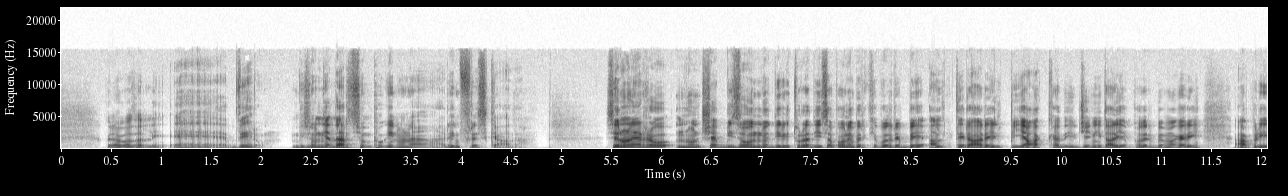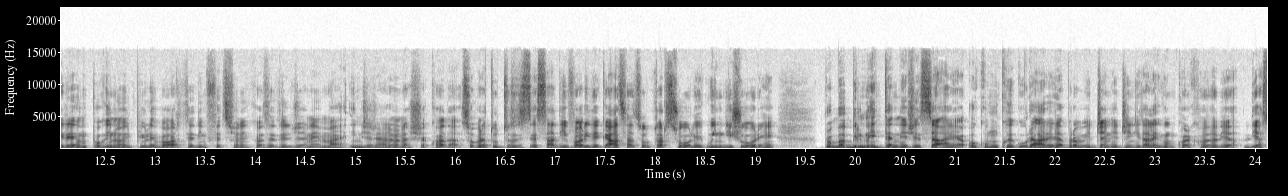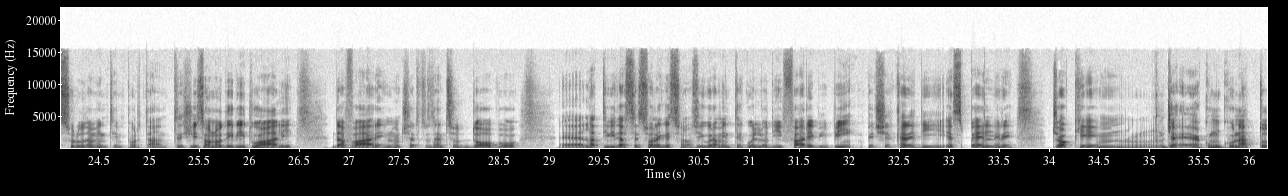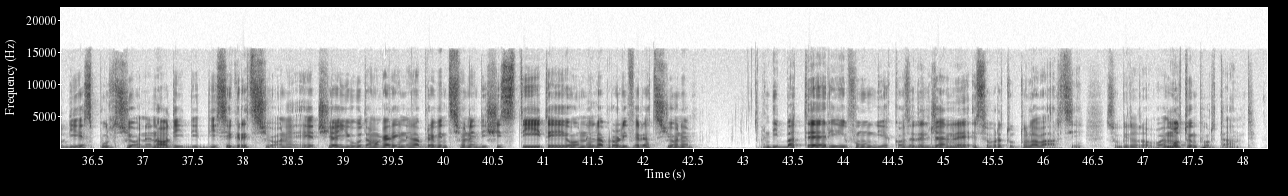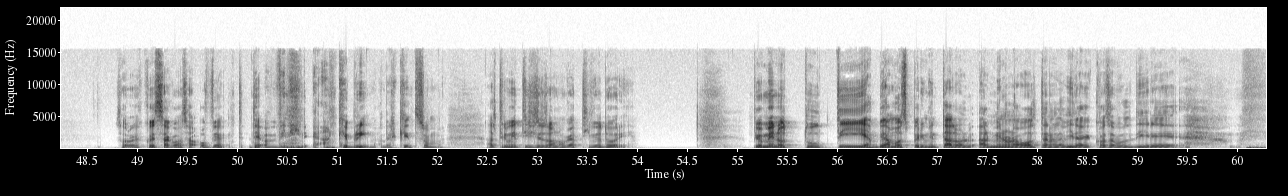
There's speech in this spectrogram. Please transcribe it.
Quella cosa lì. È vero, bisogna darsi un pochino una rinfrescata. Se non erro, non c'è bisogno addirittura di sapone perché potrebbe alterare il pH dei genitali e potrebbe magari aprire un pochino di più le porte ad infezioni e cose del genere. Ma in generale una sciacquata, soprattutto se siete stati fuori di casa sotto al sole 15 ore, probabilmente è necessaria, o comunque curare la propria igiene genitale con qualcosa di, di, assolutamente importante. Ci sono dei rituali da fare in un certo senso dopo eh, l'attività sessuale che sono sicuramente quello di fare pipì per cercare di espellere ciò che mh, mm, cioè è comunque un atto di espulsione, no? di, di, di secrezione e ci aiuta magari nella prevenzione di cistite o nella proliferazione di batteri, funghi e cose del genere e soprattutto lavarsi subito dopo. È molto importante. Solo che questa cosa ovviamente deve avvenire anche prima, perché insomma, altrimenti ci sono cattivi odori. Più o meno tutti abbiamo sperimentato al- almeno una volta nella vita che cosa vuol dire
